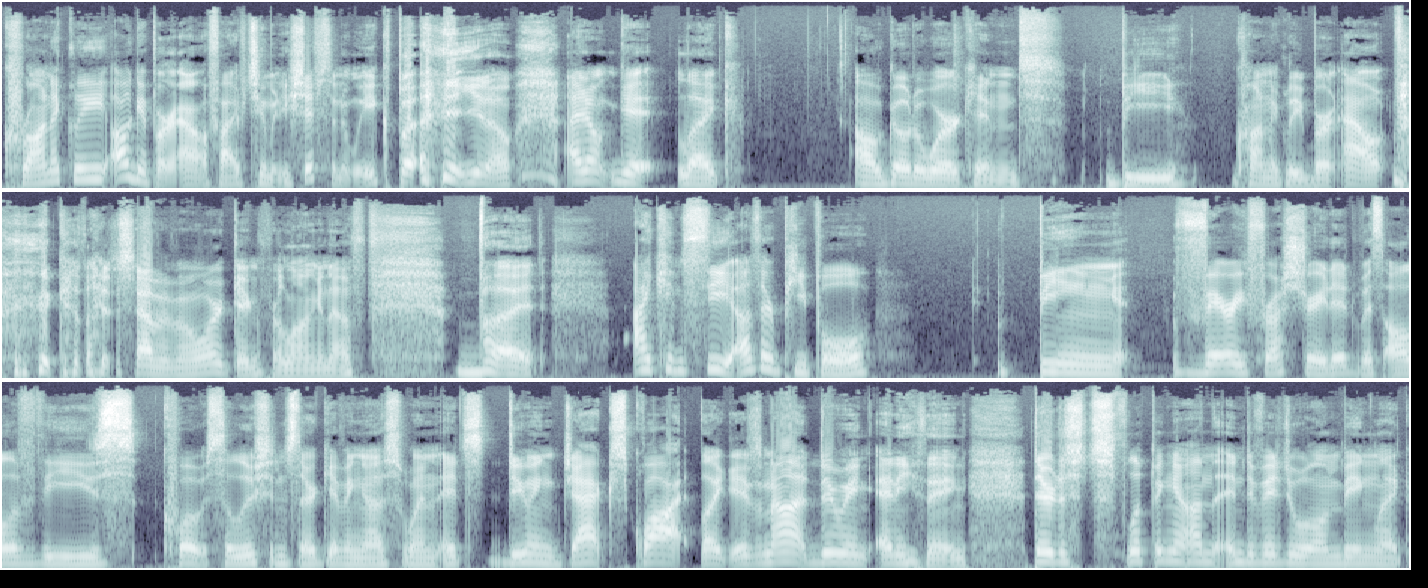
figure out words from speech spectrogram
chronically. I'll get burnt out if I have too many shifts in a week, but you know, I don't get like I'll go to work and be chronically burnt out because I just haven't been working for long enough. But I can see other people being very frustrated with all of these quote solutions they're giving us when it's doing jack squat like it's not doing anything. They're just flipping it on the individual and being like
